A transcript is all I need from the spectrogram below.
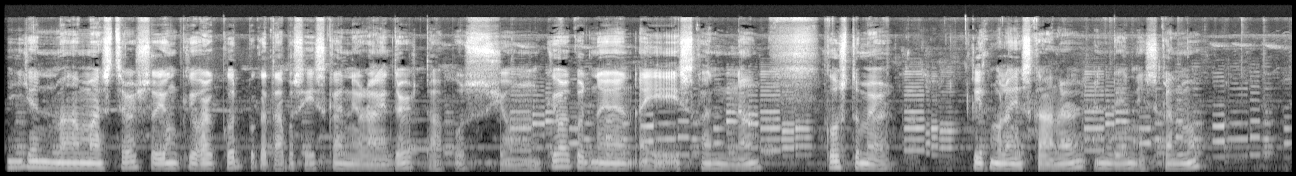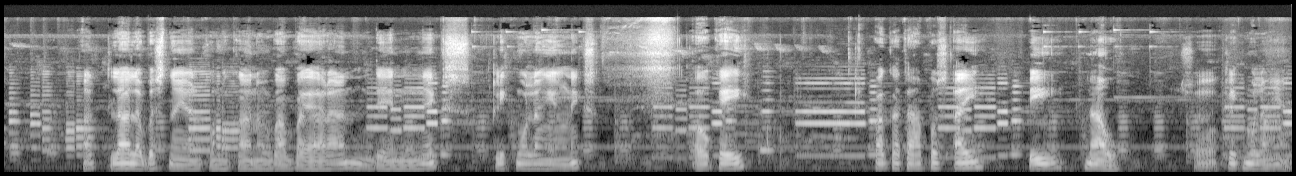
Yan mga master, so yung QR code pagkatapos i-scan ni rider, tapos yung QR code na yan ay i-scan ng customer. Click mo lang yung scanner and then i-scan mo. At lalabas na yan kung magkano babayaran. Then next, click mo lang yung next. Okay. Pagkatapos ay pay now. So click mo lang yan.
